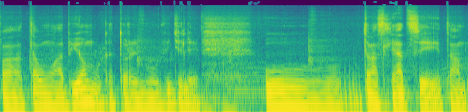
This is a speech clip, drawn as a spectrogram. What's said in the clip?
по тому объему, который мы увидели у трансляции там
